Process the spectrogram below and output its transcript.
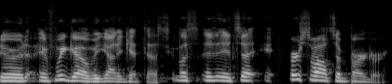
Dude, if we go, we got to get this. Let's. It's a first of all, it's a burger,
